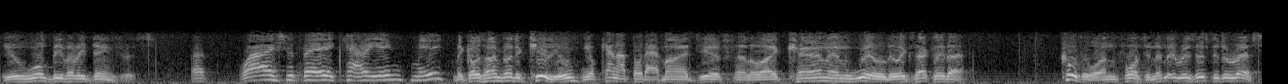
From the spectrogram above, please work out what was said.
you won't be very dangerous. But why should they carrying me? Because I'm going to kill you. You cannot do that. My dear fellow, I can and will do exactly that. Koto, unfortunately, resisted arrest.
